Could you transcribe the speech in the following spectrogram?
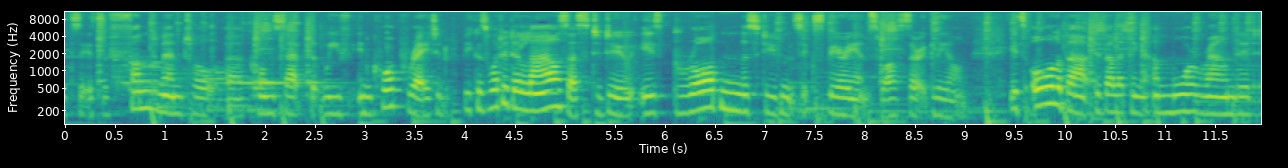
It's, it's a fundamental uh, concept that we've incorporated because what it allows us to do is broaden the student's experience whilst they're at Glion. It's all about developing a more rounded,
